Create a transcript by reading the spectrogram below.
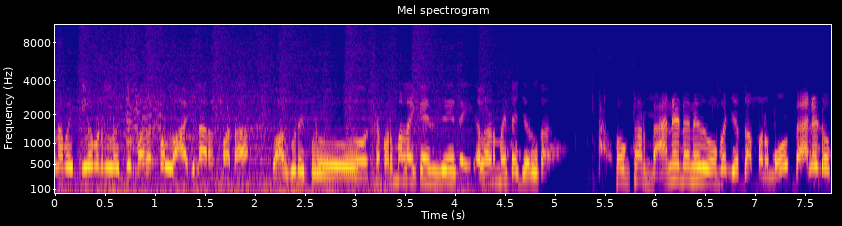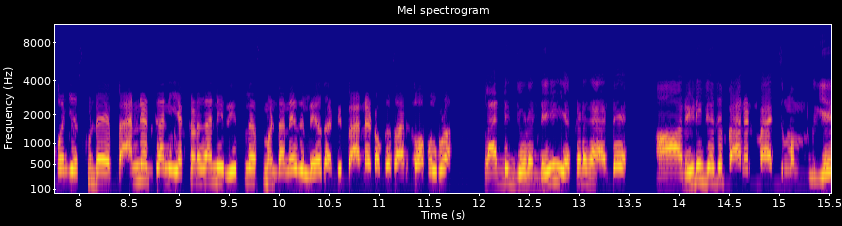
ఎనభై కిలోమీటర్లు వచ్చి మదనపల్లి ఆగినారనమాట వాళ్ళు కూడా ఇప్పుడు శబరిమలకి అయితే వెళ్ళడం అయితే జరుగుతుంది సో ఒకసారి బ్యానెట్ అనేది ఓపెన్ చేద్దాం మనము. బ్యానెట్ ఓపెన్ చేసుకుంటే బ్యానెట్ కానీ ఎక్కడ కానీ రీప్లేస్మెంట్ అనేది లేదండి. బ్యానెట్ ఒకసారి లోపల కూడా ప్లాస్టిక్ చూడండి. ఎక్కడ అంటే ఆ రీడింగ్ అయితే బ్యానెట్ మాక్సిమం ఏ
